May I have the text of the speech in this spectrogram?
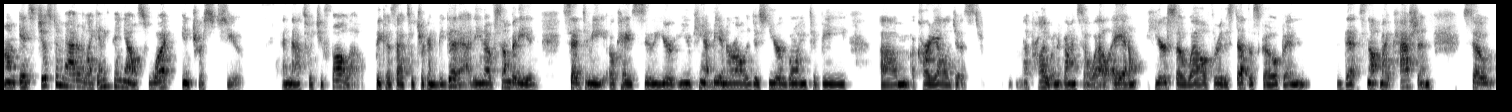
Um, it's just a matter like anything else what interests you and that's what you follow because that's what you're going to be good at. You know if somebody had said to me okay sue you're you can't be a neurologist you're going to be um, a cardiologist that probably wouldn't have gone so well. A i don't hear so well through the stethoscope and that's not my passion. So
